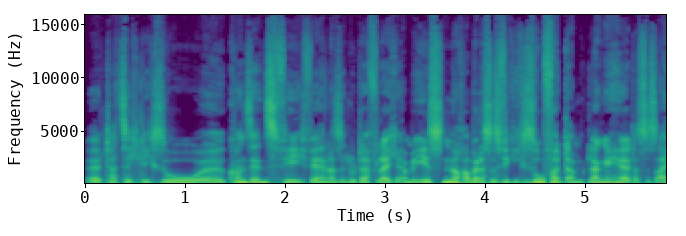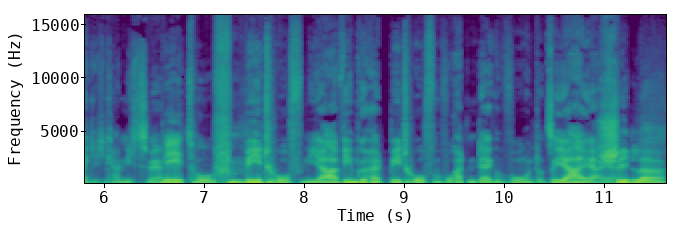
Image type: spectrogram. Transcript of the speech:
äh, tatsächlich so äh, konsensfähig wären. Also Luther vielleicht am ehesten noch, aber das ist wirklich so verdammt lange her, dass es eigentlich kann nichts mehr. Beethoven. Beethoven, ja. Wem gehört Beethoven? Wo hat denn der gewohnt? Und so, ja, ja, ja. Schiller.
